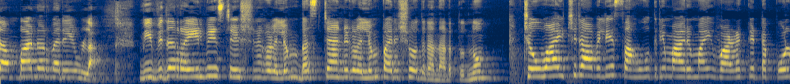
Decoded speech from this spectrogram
തമ്പാനൂർ വരെയുള്ള വിവിധ റെയിൽവേ സ്റ്റേഷനുകളിലും ബസ് സ്റ്റാൻഡുകളിലും പരിശോധന നടത്തുന്നു. ചൊവ്വാഴ്ച രാവിലെ സഹോദരിമാരുമായി വഴക്കിട്ടപ്പോൾ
